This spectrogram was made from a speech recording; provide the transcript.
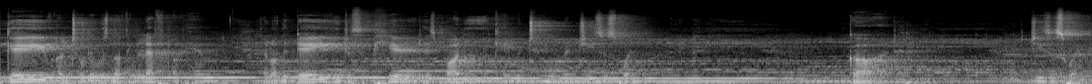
he gave until there was nothing left of him, and on the day he disappeared, his body became a tomb, and Jesus wept. God, Jesus wept.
